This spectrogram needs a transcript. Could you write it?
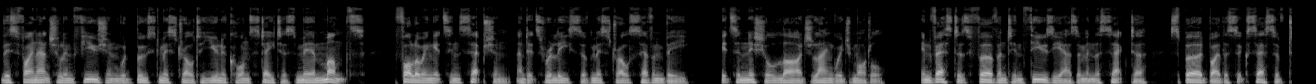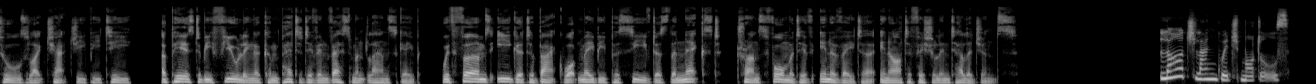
this financial infusion would boost Mistral to unicorn status mere months following its inception and its release of Mistral 7b, its initial large language model. Investors' fervent enthusiasm in the sector, spurred by the success of tools like ChatGPT, appears to be fueling a competitive investment landscape with firms eager to back what may be perceived as the next transformative innovator in artificial intelligence. Large language models,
